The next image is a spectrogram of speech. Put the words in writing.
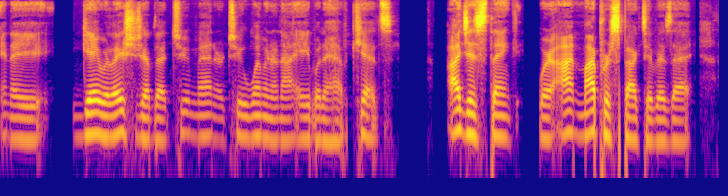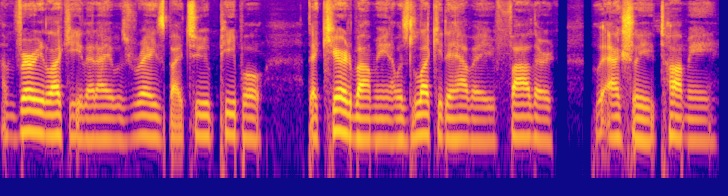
in a gay relationship that two men or two women are not able to have kids. I just think where I my perspective is that I'm very lucky that I was raised by two people that cared about me and I was lucky to have a father who actually taught me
